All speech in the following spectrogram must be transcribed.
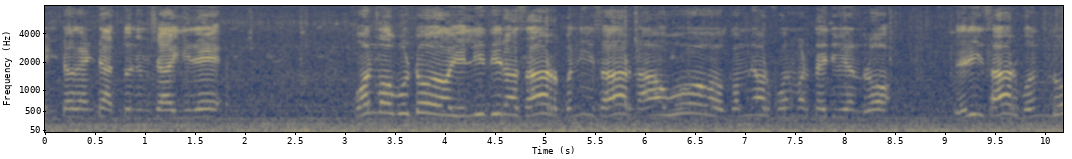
ಎಂಟು ಗಂಟೆ ಹತ್ತು ನಿಮಿಷ ಆಗಿದೆ. ಫೋನ್ ಮಾಡ್ಬಿಟ್ಟು, ಎಲ್ಲಿದ್ದೀರಾ ಸಾರ್ ಬನ್ನಿ ಸಾರ್ ನಾವು ಕಂಪ್ನಿಯವ್ರು ಫೋನ್ ಮಾಡ್ತಾ ಇದೀವಿ ಅಂದರು. ಸರಿ ಸಾರ್ ಬಂದು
